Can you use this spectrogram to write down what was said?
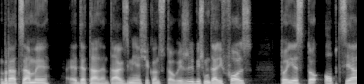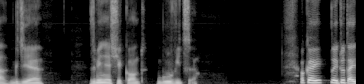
wracamy detalem, tak? Zmienia się kąt stołu. Jeżeli byśmy dali false, to jest to opcja, gdzie zmienia się kąt głowicy. Ok, no i tutaj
